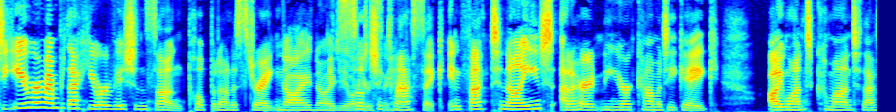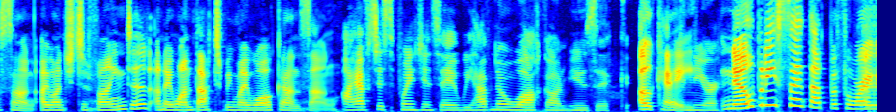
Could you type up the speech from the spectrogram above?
Do you remember that Eurovision song, "Puppet on a String"? No, I had no It's idea were such a singing. classic. In fact, tonight at her New York comedy gig, I want to come on to that song. I want you to find it, and I want that to be my walk-on song. I have to disappoint you and say we have no walk-on music. Okay. In New York. Nobody said that before I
